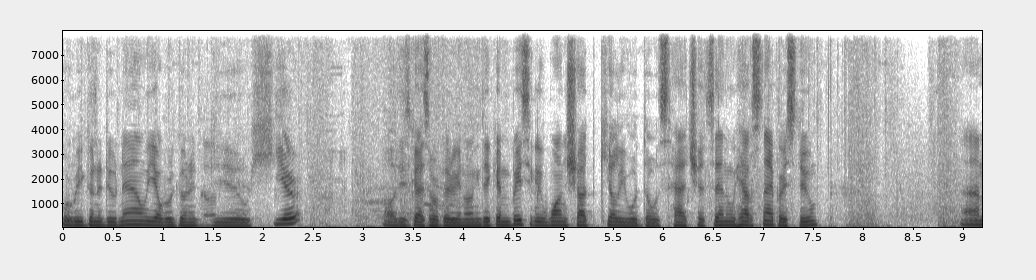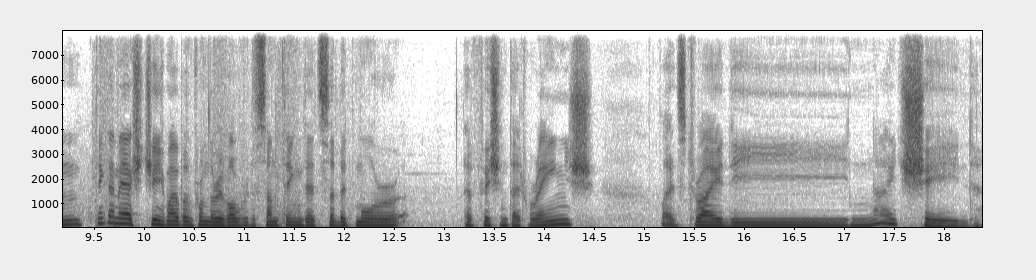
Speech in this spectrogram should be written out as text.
were we gonna do now? Yeah, we're gonna do here. Oh, these guys are very annoying. They can basically one-shot kill you with those hatchets. And we have snipers too. Um, I think I may actually change my weapon from the revolver to something that's a bit more efficient at range. Let's try the Nightshade.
